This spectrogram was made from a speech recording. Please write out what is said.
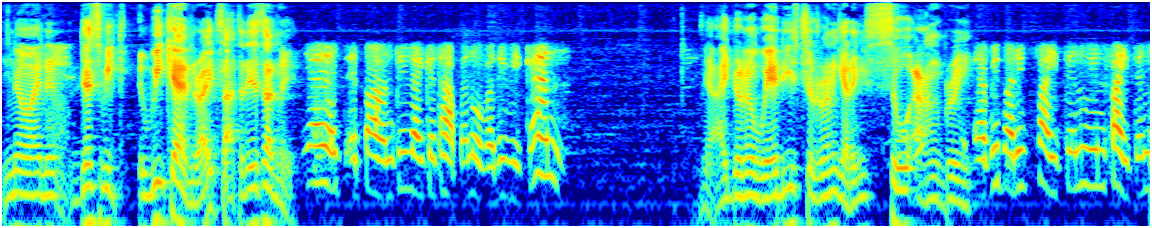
no, I didn't. This week, weekend, right? Saturday, Sunday. Yeah, it, apparently like it happened over the weekend. Yeah, I don't know where these children are getting so angry. Everybody fighting, who in fighting,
